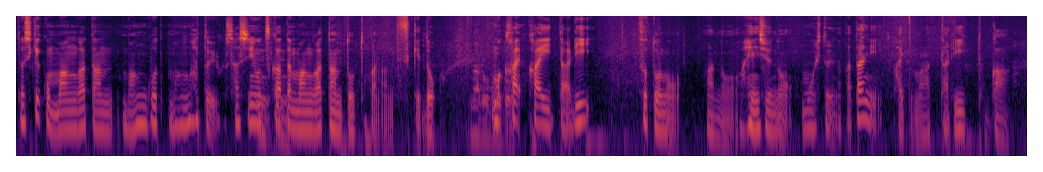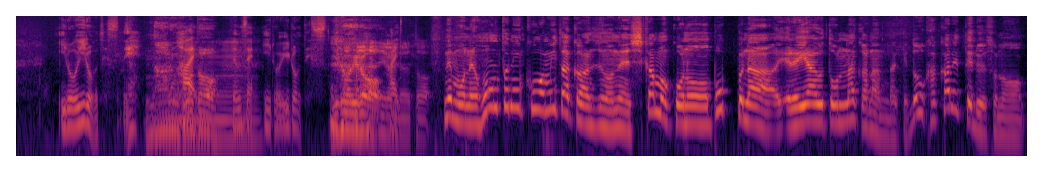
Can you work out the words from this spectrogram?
私結構漫画担漫画漫画というか写真を使った漫画担当とかなんですけど、なるほど。まあ、か書いたり外のあの編集のもう一人の方に書いてもらったりとかいろいろですね。なるほど。はい、すみません。いろいろです。いろい。ろいろいでもね本当にこう見た感じのねしかもこのポップなレイアウトの中なんだけど書かれてるその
